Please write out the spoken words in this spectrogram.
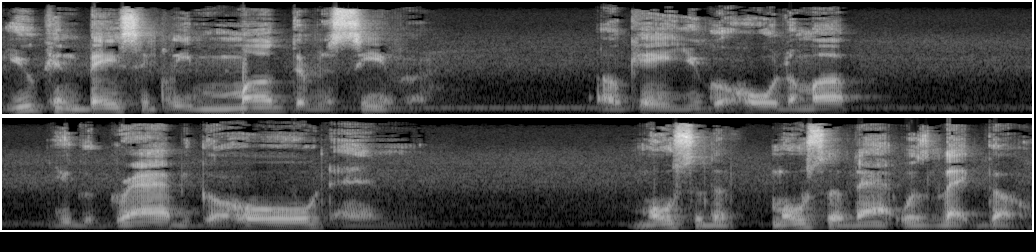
You can basically mug the receiver. Okay, you could hold them up, you could grab, you could hold, and most of the most of that was let go.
